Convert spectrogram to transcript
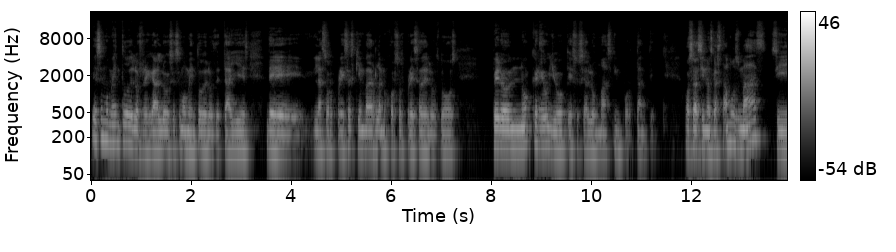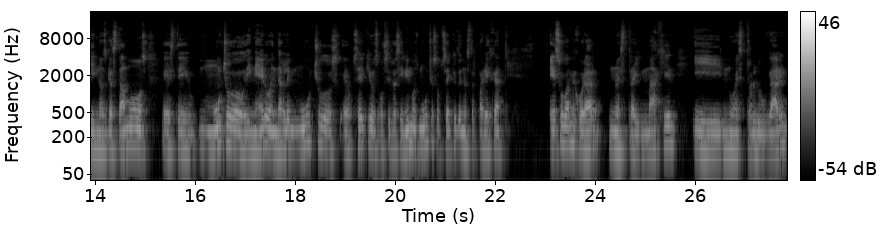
Ese momento de los regalos, ese momento de los detalles, de las sorpresas, quién va a dar la mejor sorpresa de los dos, pero no creo yo que eso sea lo más importante. O sea, si nos gastamos más, si nos gastamos este, mucho dinero en darle muchos eh, obsequios o si recibimos muchos obsequios de nuestra pareja, eso va a mejorar nuestra imagen y nuestro lugar en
